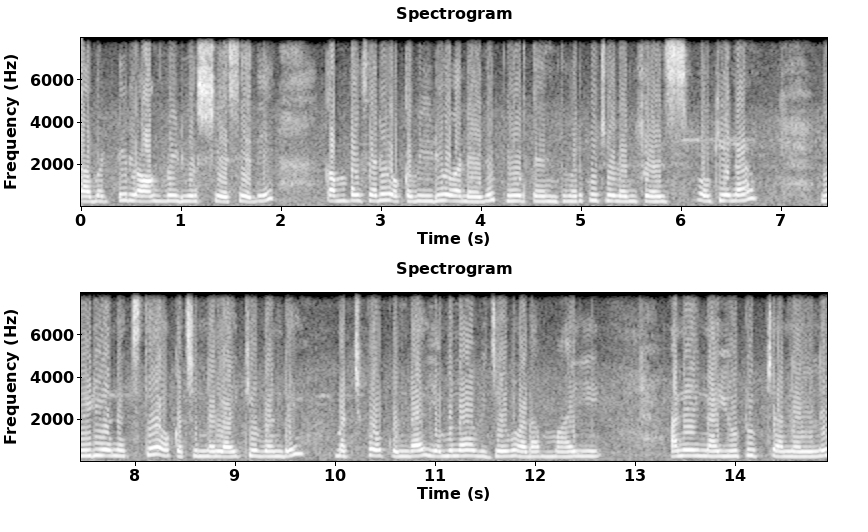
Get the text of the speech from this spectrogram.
కాబట్టి లాంగ్ వీడియోస్ చేసేది కంపల్సరీ ఒక వీడియో అనేది పూర్తయ్యేంత వరకు చూడండి ఫ్రెండ్స్. ఓకేనా? వీడియో నచ్చితే ఒక చిన్న లైక్ ఇవ్వండి. మర్చిపోకుండా యమున విజయవాడ అమ్మాయి అనే నా యూట్యూబ్ ఛానల్ని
